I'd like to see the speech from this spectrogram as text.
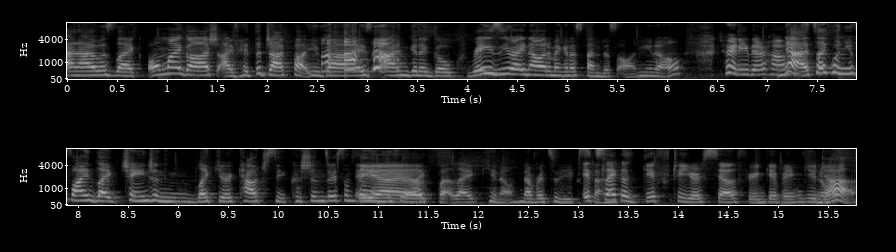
and I was like, "Oh my gosh, I've hit the jackpot, you guys! I'm gonna go crazy right now. What am I gonna spend this on? You know? 20 dirhams. Yeah, it's like when you find like change in like your couch seat cushions or something, and you feel yeah. like, but like you know, never to the extent. It's like a gift to yourself you're giving, you know? Yeah.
